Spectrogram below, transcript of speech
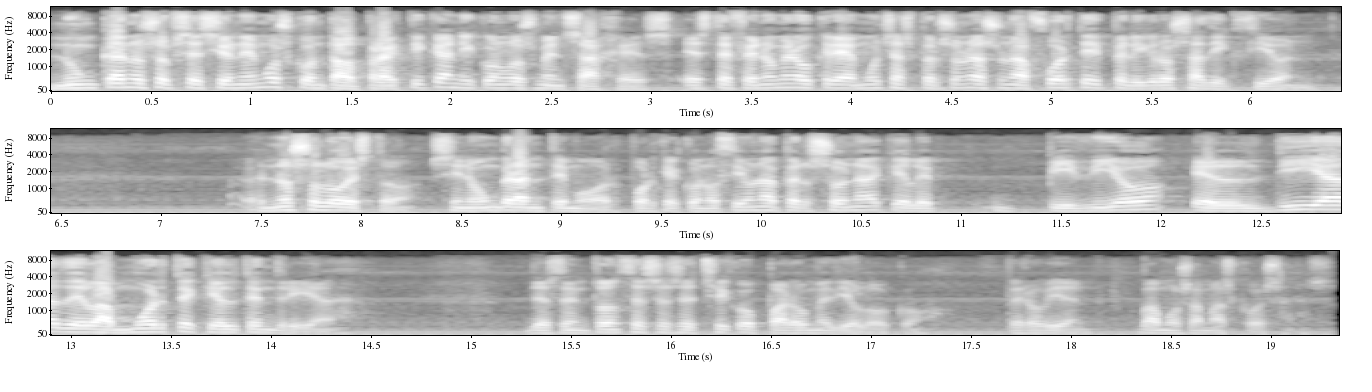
Nunca nos obsesionemos con tal práctica ni con los mensajes. Este fenómeno crea en muchas personas una fuerte y peligrosa adicción. No solo esto, sino un gran temor, porque conocí a una persona que le pidió el día de la muerte que él tendría. Desde entonces ese chico paró medio loco. Pero bien, vamos a más cosas.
